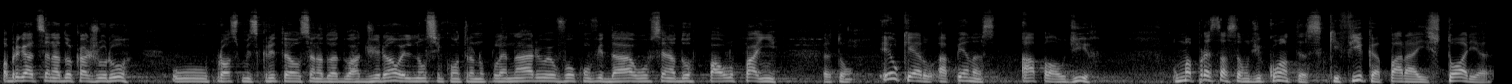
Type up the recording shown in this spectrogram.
Obrigado, senador Cajuru. O próximo inscrito é o senador Eduardo Girão, ele não se encontra no plenário. Eu vou convidar o senador Paulo Paim. Eu quero apenas aplaudir uma prestação de contas que fica para a história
